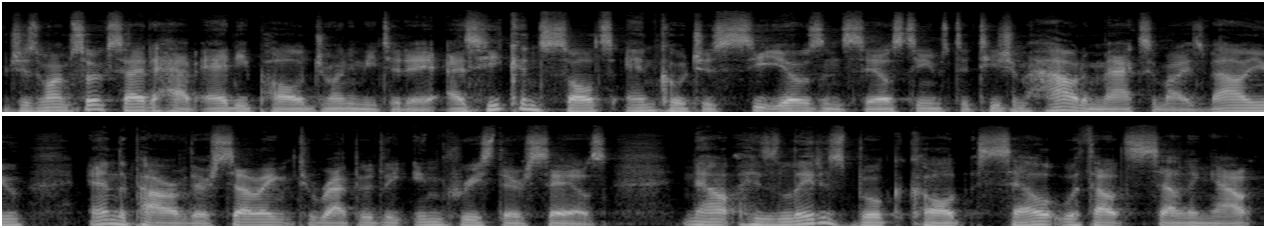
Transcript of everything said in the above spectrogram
which is why I'm so excited to have Andy Paul joining me today as he consults and coaches CEOs and sales teams to teach them how to maximize value and the power of their selling to rapidly increase their sales. Now, his latest book called Sell Without Selling Out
